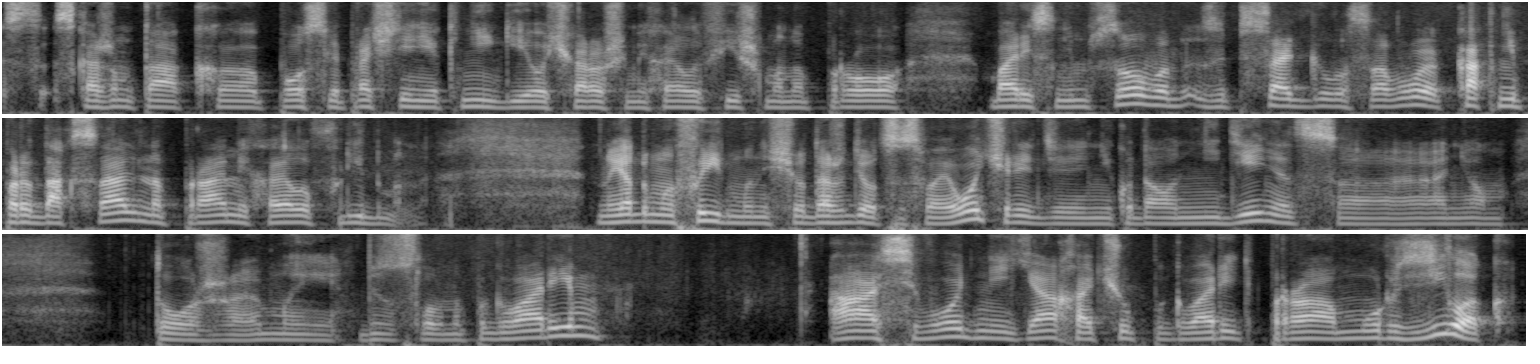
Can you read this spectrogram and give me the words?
скажем так, э, после прочтения книги очень хорошей Михаила Фишмана про Бориса Немцова записать голосовое, как ни парадоксально, про Михаила Фридмана. Но я думаю, Фридман еще дождется своей очереди, никуда он не денется, о нем тоже мы, безусловно, поговорим. А сегодня я хочу поговорить про мурзилок.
